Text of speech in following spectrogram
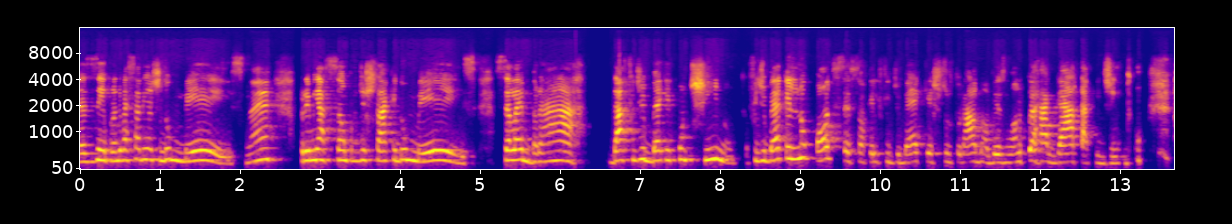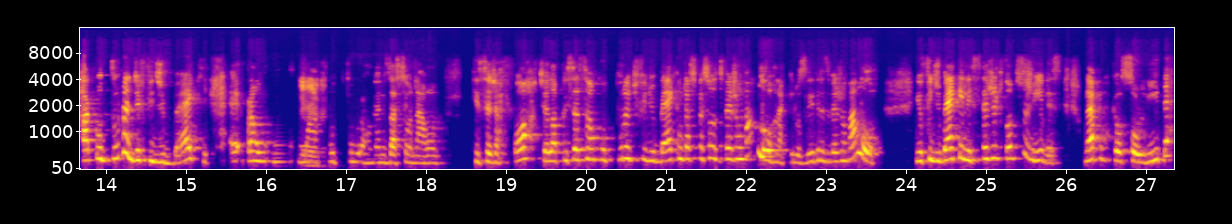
Exemplo, aniversariante do mês, né? Premiação para o destaque do mês, celebrar, dar feedback contínuo. O feedback ele não pode ser só aquele feedback que é estruturado uma vez no ano porque o RH está pedindo. A cultura de feedback é para uma é. cultura organizacional que seja forte, ela precisa ser uma cultura de feedback onde as pessoas vejam valor naquilo, os líderes vejam valor. E o feedback ele seja de todos os níveis. Não é porque eu sou líder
